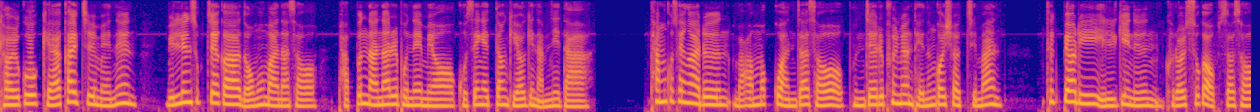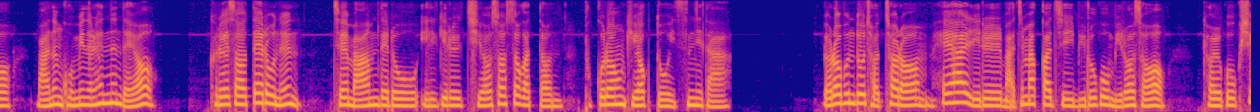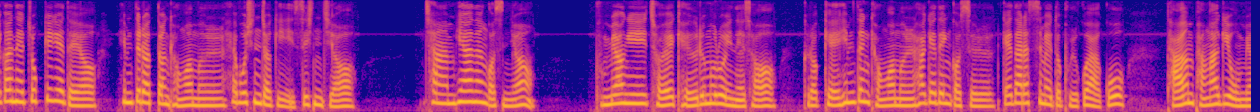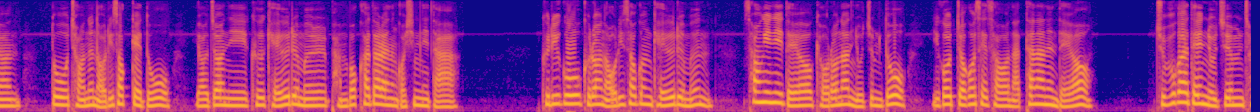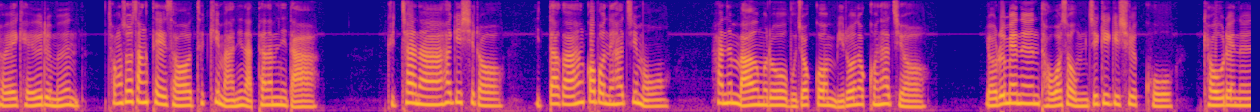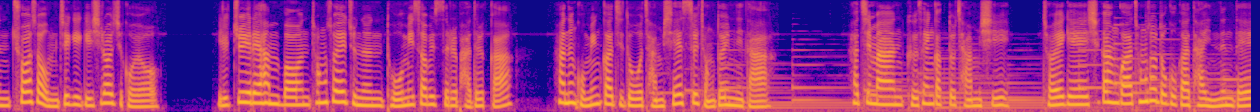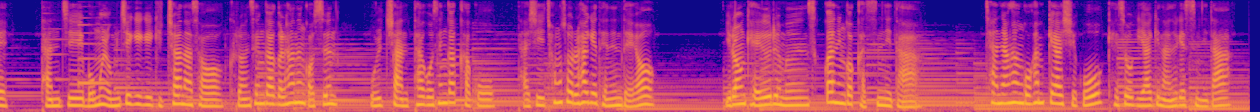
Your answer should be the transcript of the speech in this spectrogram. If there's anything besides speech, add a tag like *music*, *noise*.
결국 계약할 즈음에는 밀린 숙제가 너무 많아서 바쁜 나날을 보내며 고생했던 기억이 납니다. 탐구 생활은 마음 먹고 앉아서 문제를 풀면 되는 것이었지만 특별히 일기는 그럴 수가 없어서 많은 고민을 했는데요. 그래서 때로는 제 마음대로 일기를 지어서 써갔던 부끄러운 기억도 있습니다. 여러분도 저처럼 해야 할 일을 마지막까지 미루고 미뤄서 결국 시간에 쫓기게 되어 힘들었던 경험을 해보신 적이 있으신지요? 참 희한한 것은요. 분명히 저의 게으름으로 인해서 그렇게 힘든 경험을 하게 된 것을 깨달았음에도 불구하고 다음 방학이 오면 또 저는 어리석게도 여전히 그 게으름을 반복하더라는 것입니다. 그리고 그런 어리석은 게으름은 성인이 되어 결혼한 요즘도 이것저것에서 나타나는데요. 주부가 된 요즘 저의 게으름은 청소 상태에서 특히 많이 나타납니다. 귀찮아, 하기 싫어, 이따가 한꺼번에 하지 뭐, 하는 마음으로 무조건 밀어넣곤 하지요. 여름에는 더워서 움직이기 싫고, 겨울에는 추워서 움직이기 싫어지고요. 일주일에 한 번 청소해주는 도우미 서비스를 받을까 하는 고민까지도 잠시 했을 정도입니다. 하지만 그 생각도 잠시 저에게 시간과 청소도구가 다 있는데 단지 몸을 움직이기 귀찮아서 그런 생각을 하는 것은 옳지 않다고 생각하고 다시 청소를 하게 되는데요. 이런 게으름은 습관인 것 같습니다. 찬양 한 곡 함께 하시고 계속 이야기 나누겠습니다.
